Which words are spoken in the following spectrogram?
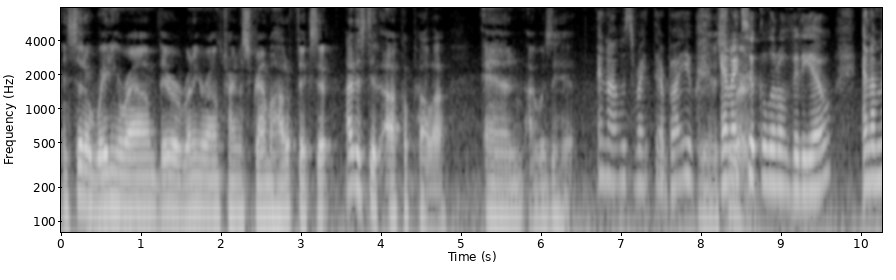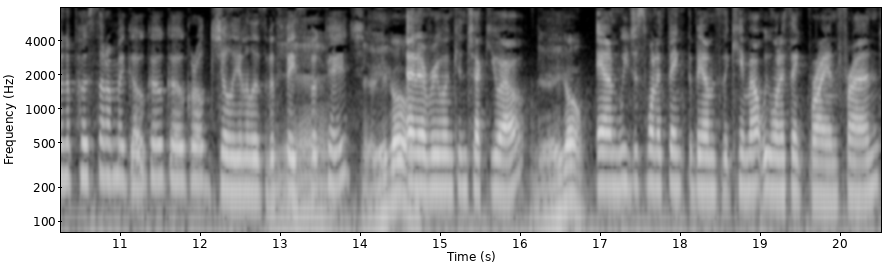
instead of waiting around, they were running around trying to scramble how to fix it. I just did a cappella, and I was a hit. And I was right there by you. Yes, and I were. took a little video, and I'm going to post that on my Go, Go, Go Girl Jillian Elizabeth Facebook page. There you go. And everyone can check you out. there you go. And we just want to thank the bands that came out. We want to thank Brian Friend.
